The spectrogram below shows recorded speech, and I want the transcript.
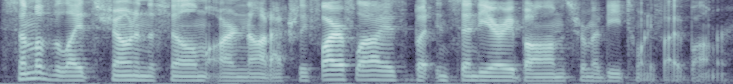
some of the lights shown in the film are not actually fireflies, but incendiary bombs from a B-25 bomber.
